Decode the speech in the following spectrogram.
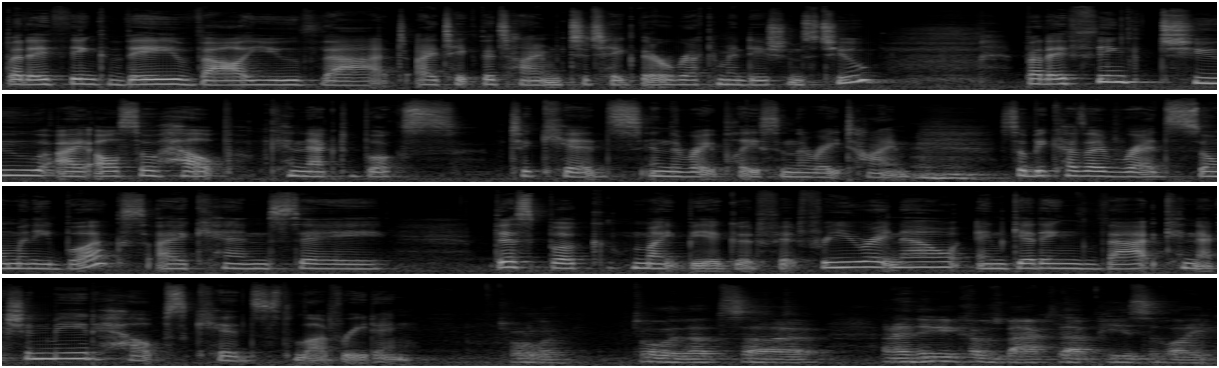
But I think they value that I take the time to take their recommendations too. But I think too, I also help connect books to kids in the right place in the right time. Mm-hmm. So because I've read so many books, I can say this book might be a good fit for you right now and getting that connection made helps kids love reading. Totally. Totally. That's uh, and i think it comes back to that piece of like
